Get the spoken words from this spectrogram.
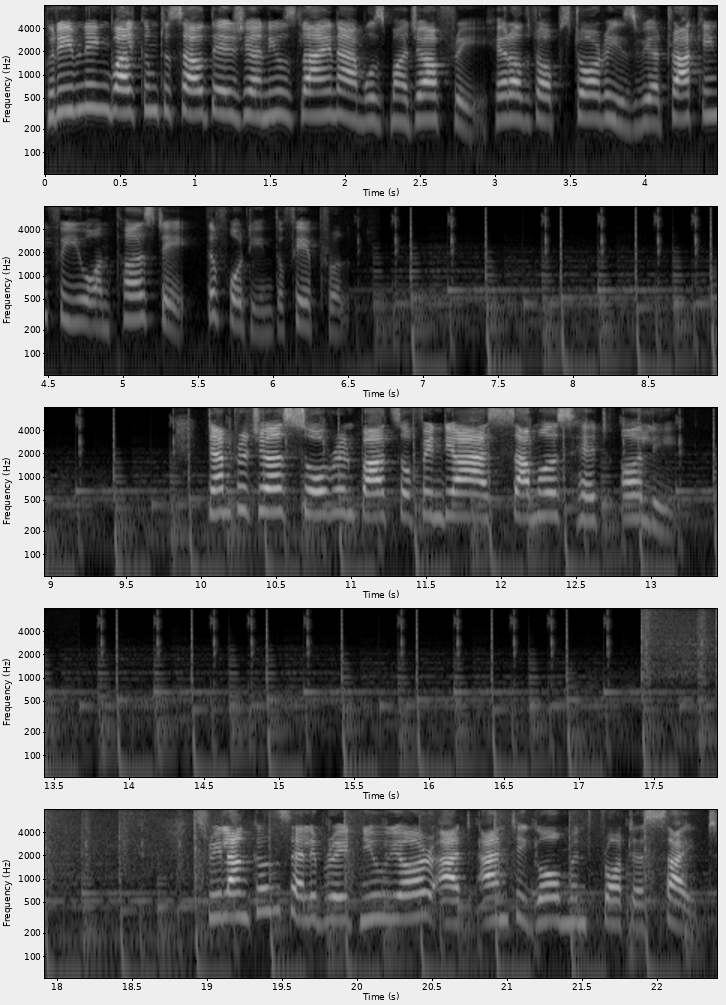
Good evening. Welcome to South Asia Newsline. I'm Uzma Jafri. Here are the top stories we are tracking for you on Thursday, the 14th of April. Temperatures soar in parts of India as summers hit early. Sri Lankans celebrate New Year at anti-government protest site.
